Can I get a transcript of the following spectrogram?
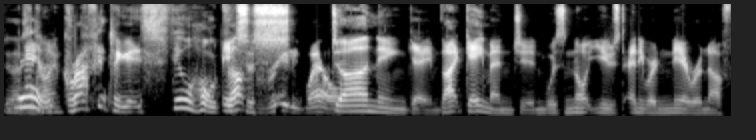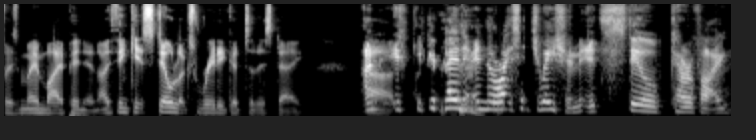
Yeah, graphically, it still holds It's up a really well. Stunning game. That game engine was not used anywhere near enough, in my opinion. I think it still looks really good to this day. and uh, if, if you're playing it in the right situation, it's still terrifying.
